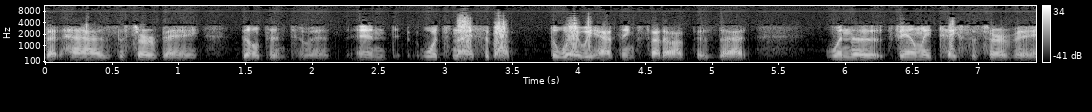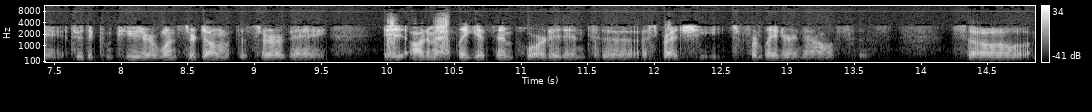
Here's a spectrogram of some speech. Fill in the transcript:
that has the survey built into it. And what's nice about the way we have things set up is that when the family takes the survey through the computer, once they're done with the survey, it automatically gets imported into a spreadsheet for later analysis. So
